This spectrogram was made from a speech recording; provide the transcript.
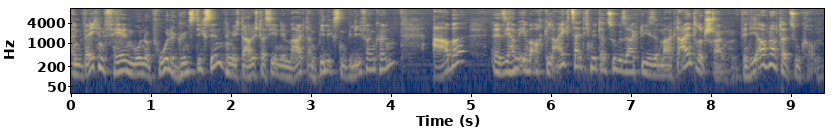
in welchen Fällen Monopole günstig sind, nämlich dadurch, dass sie in dem Markt am billigsten beliefern können. Aber äh, sie haben eben auch gleichzeitig mit dazu gesagt, diese Markteintrittsschranken, wenn die auch noch dazu kommen,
